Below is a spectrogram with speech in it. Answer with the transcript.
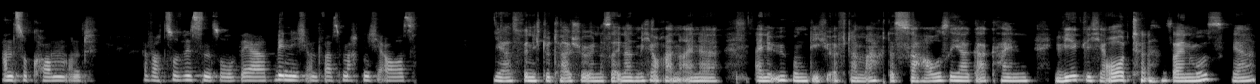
anzukommen und einfach zu wissen, so, wer bin ich und was macht mich aus. Ja, das finde ich total schön. Das erinnert mich auch an eine, eine Übung, die ich öfter mache, dass zu Hause ja gar kein wirklicher Ort sein muss, ja,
